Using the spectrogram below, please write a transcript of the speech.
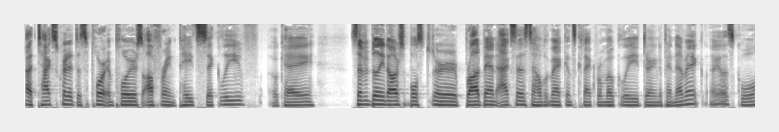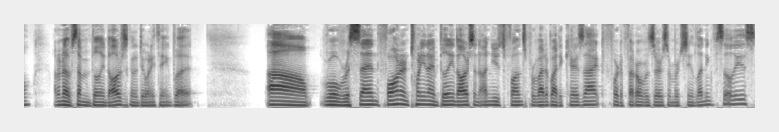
a tax credit to support employers offering paid sick leave. Okay. $7 billion to bolster broadband access to help Americans connect remotely during the pandemic. That's cool. I don't know if $7 billion is going to do anything, but um, will rescind $429 billion in unused funds provided by the CARES Act for the Federal Reserve's emergency lending facilities.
